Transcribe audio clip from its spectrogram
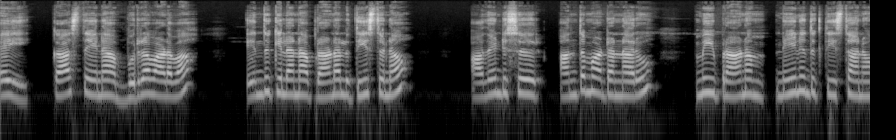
ఏయ్ కాస్తైనా బుర్రవాడవా ఎందుకిలా నా ప్రాణాలు తీస్తున్నావు? అదేంటి సార్ అంత మాట అన్నారు మీ ప్రాణం నేనెందుకు తీస్తాను?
